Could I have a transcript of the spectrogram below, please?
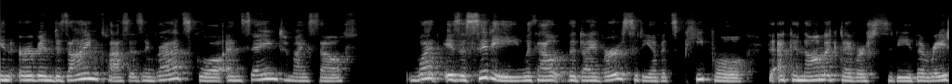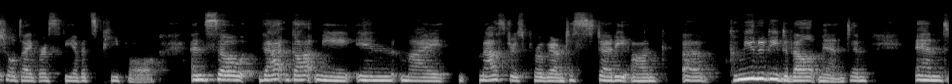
in urban design classes in grad school and saying to myself, what is a city without the diversity of its people, the economic diversity, the racial diversity of its people? And so that got me in my master's program to study on uh, community development and and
